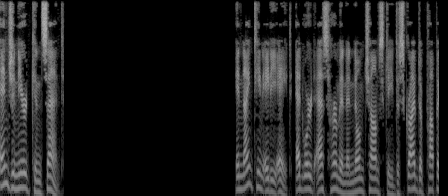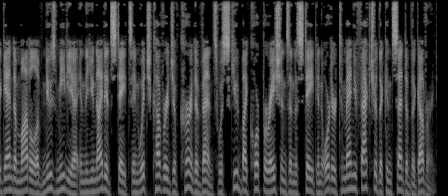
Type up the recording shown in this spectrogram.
Engineered consent In 1988, Edward S. Herman and Noam Chomsky described a propaganda model of news media in the United States in which coverage of current events was skewed by corporations and the state in order to manufacture the consent of the governed.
